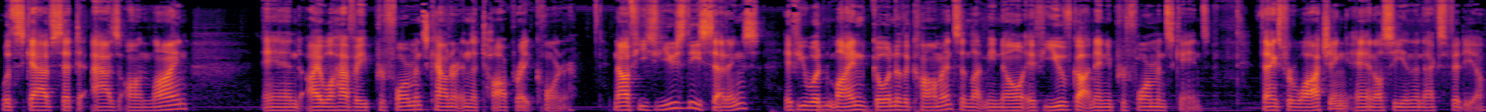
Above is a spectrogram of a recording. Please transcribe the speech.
with scav set to as online and I will have a performance counter in the top right corner. Now, if you use these settings, if you wouldn't mind, go into the comments and let me know if you've gotten any performance gains. Thanks for watching, and I'll see you in the next video.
